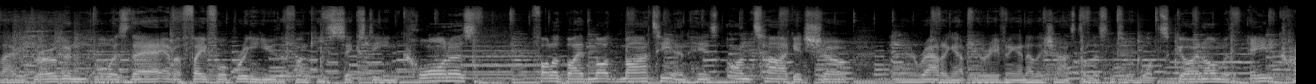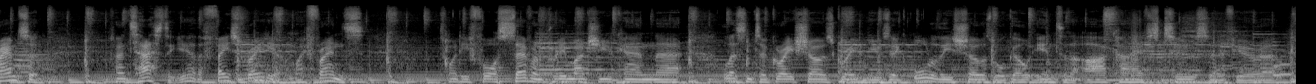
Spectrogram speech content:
Larry Grogan, always there, ever faithful, bringing you the funky 16 corners. Followed by Mod Marty and his On Target show. And then rounding up your evening, another chance to listen to what's going on with 80 Crampton. Fantastic, yeah, the Face Radio, my friends. 24 7, pretty much you can uh, listen to great shows, great music. All of these shows will go into the archives too, so if you're uh,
